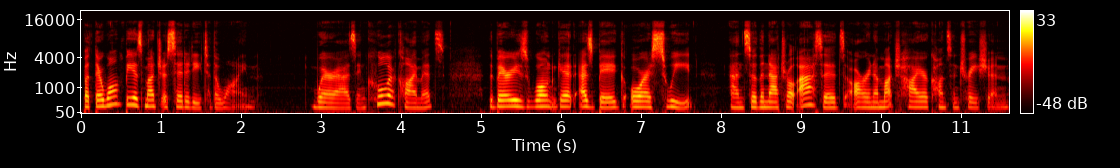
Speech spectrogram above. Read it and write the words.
but there won't be as much acidity to the wine whereas in cooler climates, the berries won't get as big or as sweet, and so the natural acids are in a much higher concentration.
